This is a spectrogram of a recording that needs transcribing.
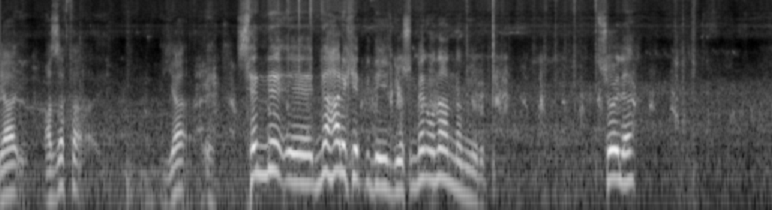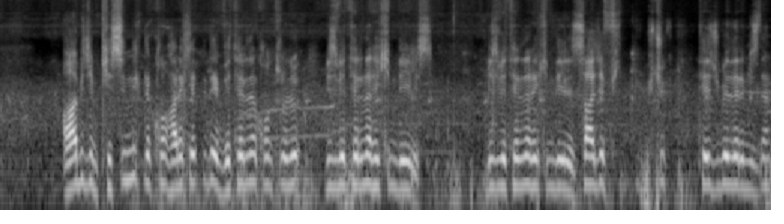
Ya Azata ya e, sen ne e, ne hareketli değil diyorsun. Ben onu anlamıyorum. Söyle. Abicim kesinlikle hareketli değil. Veteriner kontrolü biz veteriner hekim değiliz. Biz veteriner hekim değiliz. Sadece küçük tecrübelerimizden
